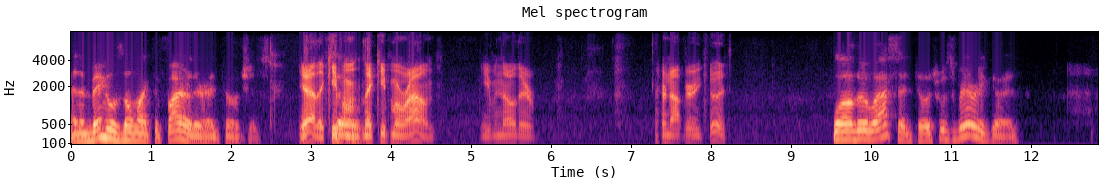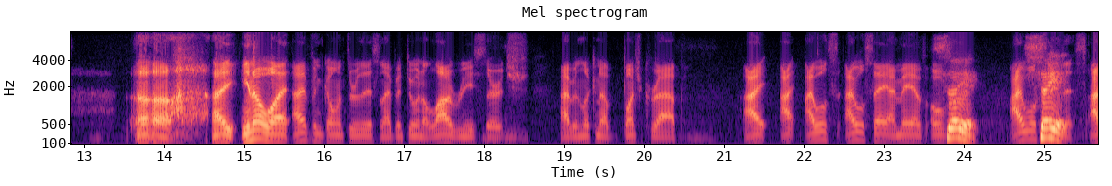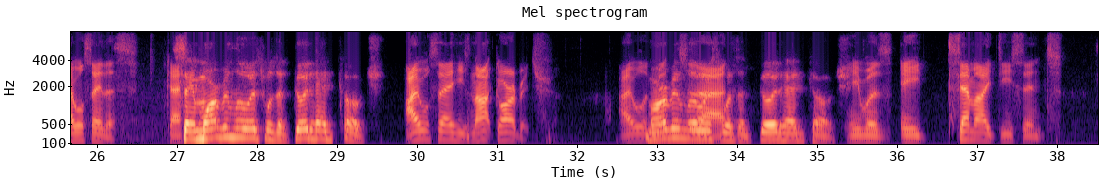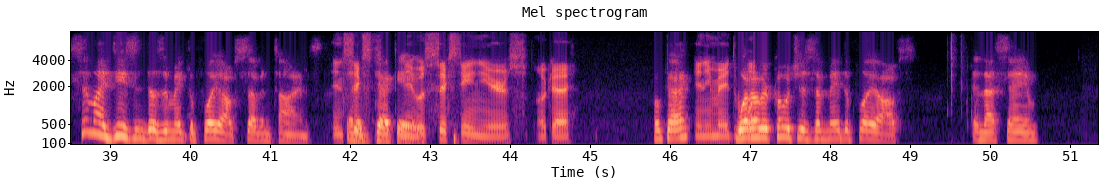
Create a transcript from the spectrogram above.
And the Bengals don't like to fire their head coaches. Yeah, they keep So- him. They keep him around, even though they're they're not very good. Well, their last head coach was very good. Uh, uh I. You know what? I've been going through this, and I've been doing a lot of research. I've been looking up a bunch of crap. I, I, I will. I will say I may have over. Say it. I will Say say this. I will say this. Okay. Say Marvin Lewis was a good head coach. I will say he's not garbage. I will Marvin Lewis was a good head coach. He was a semi decent Semi decent doesn't make the playoffs seven times in in six. a decade. It was 16 years, okay, okay. and he made the What pla- other coaches have made the playoffs in that same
